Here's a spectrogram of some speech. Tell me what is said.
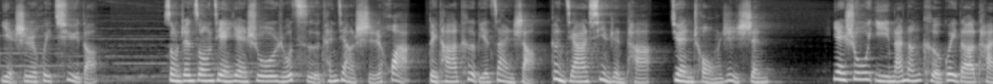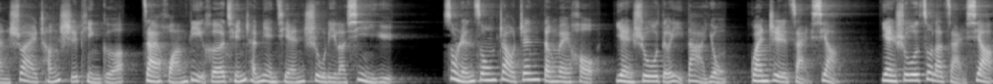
也是会去的。宋真宗见晏殊如此肯讲实话，对他特别赞赏，更加信任他，眷宠日深。晏殊以难能可贵的坦率诚实品格，在皇帝和群臣面前树立了信誉。宋仁宗赵祯登位后，晏殊得以大用，官至宰相。晏殊做了宰相，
